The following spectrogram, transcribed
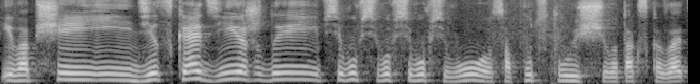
и вообще и детской одежды, и всего-всего-всего-всего сопутствующего, так сказать,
